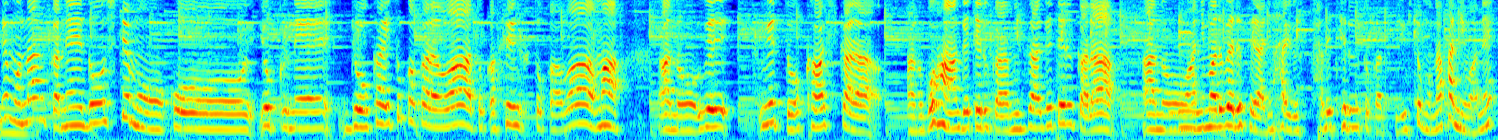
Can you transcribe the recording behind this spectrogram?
でもなんかね、どうしても、こう、よくね、業界とかからは、とか政府とかは、まあ、あの、上、上と乾きから、あの、ご飯あげてるから、水あげてるから、あの、アニマルウェルフェアに配慮されてるとかっていう人も中にはね、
